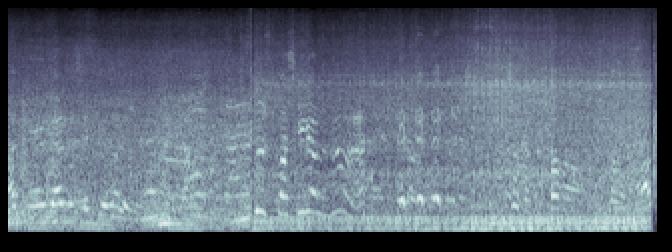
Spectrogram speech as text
Hadi düğünlerde çekiyorlar. Göz başka geldi değil mi?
